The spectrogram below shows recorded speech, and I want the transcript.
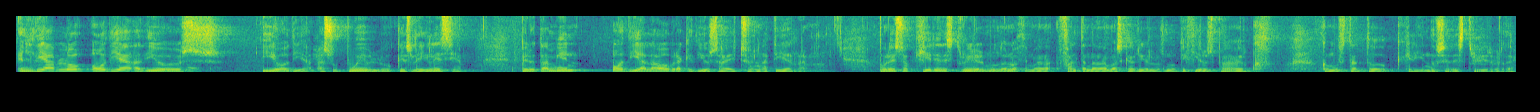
El diablo odia a Dios y odia a su pueblo, que es la iglesia, pero también odia la obra que Dios ha hecho en la tierra. Por eso quiere destruir el mundo. No hace falta nada más que abrir los noticieros para ver cómo está todo queriéndose destruir, ¿verdad?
